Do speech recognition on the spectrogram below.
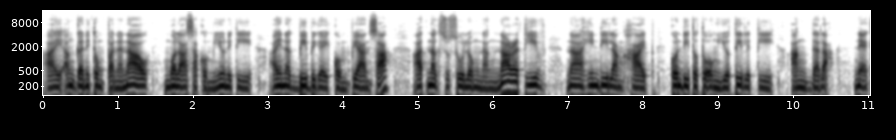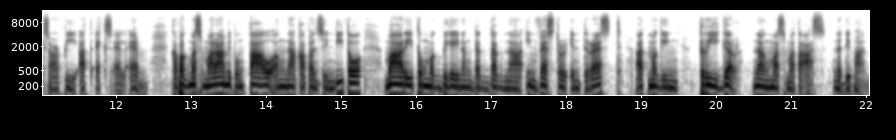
ay ang ganitong pananaw mula sa community ay nagbibigay kumpiyansa at nagsusulong ng narrative na hindi lang hype kundi totoong utility ang dala ni XRP at XLM. Kapag mas marami pong tao ang nakapansin dito, maaari itong magbigay ng dagdag na investor interest at maging trigger ng mas mataas na demand.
